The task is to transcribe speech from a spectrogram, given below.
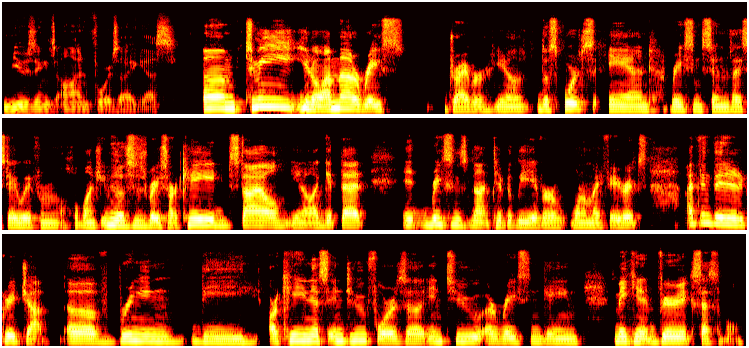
musings on Forza, I guess. Um, to me, you know, I'm not a race driver. You know, the sports and racing sims, I stay away from a whole bunch. Even though this is race arcade style, you know, I get that. It racing's not typically ever one of my favorites. I think they did a great job of bringing the arcadiness into Forza, into a racing game, making it very accessible.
